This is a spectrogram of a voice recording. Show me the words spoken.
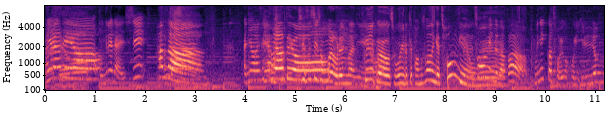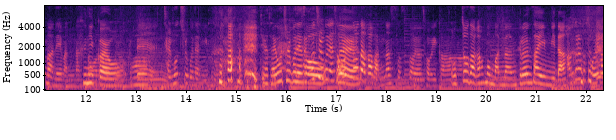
안녕하세요. 오늘의 날씨 한강. 안녕하세요. 안녕하세요. 지수 씨 정말 오랜만이에요. 그니까요. 저희 이렇게 방송하는 게 처음이에요. 네. 처음인데다가 보니까 저희가 거의 1년 만에 만났더라고요. 그니까요. 그때 와. 잘못 출근한 이후로 제가 잘못 출근해서 잘못 출근해서 네. 어쩌다가 만났었어요 저희가. 어쩌다가 한 번 만난 그런 사이입니다. 안 그래도 저희가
